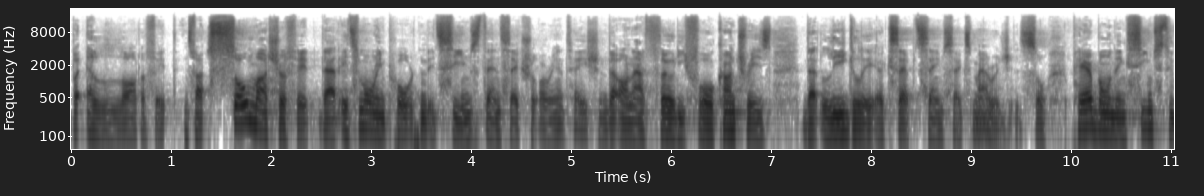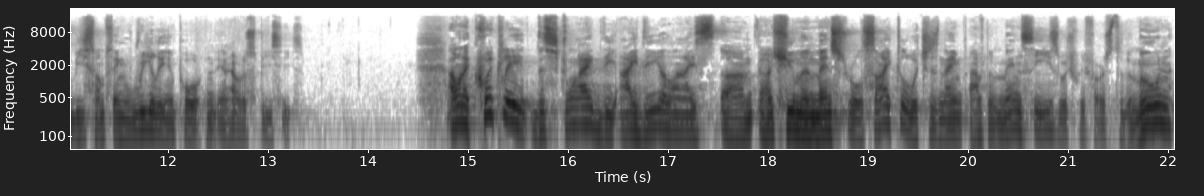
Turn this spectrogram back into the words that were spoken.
but a lot of it. In fact, so much of it that it's more important, it seems, than sexual orientation. There are now 34 countries that legally accept same sex marriages. So pair bonding seems to be something really important in our species. I want to quickly describe the idealized um, uh, human menstrual cycle, which is named after Menses, which refers to the moon,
